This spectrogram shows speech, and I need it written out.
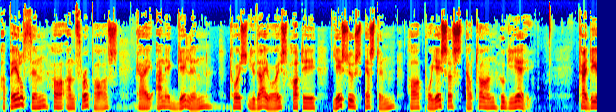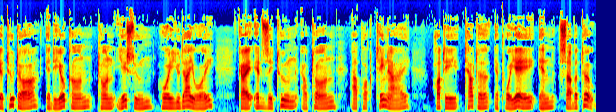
Apelthin ha anthropos, cae anegelin tois judaeois hoti Iesus estin ha poiesus auton hugiei, cae dia tuta ediocon ton Iesun hoi judaeoi, cae edzitun auton apoktenai hoti tauta epoie in sabato.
